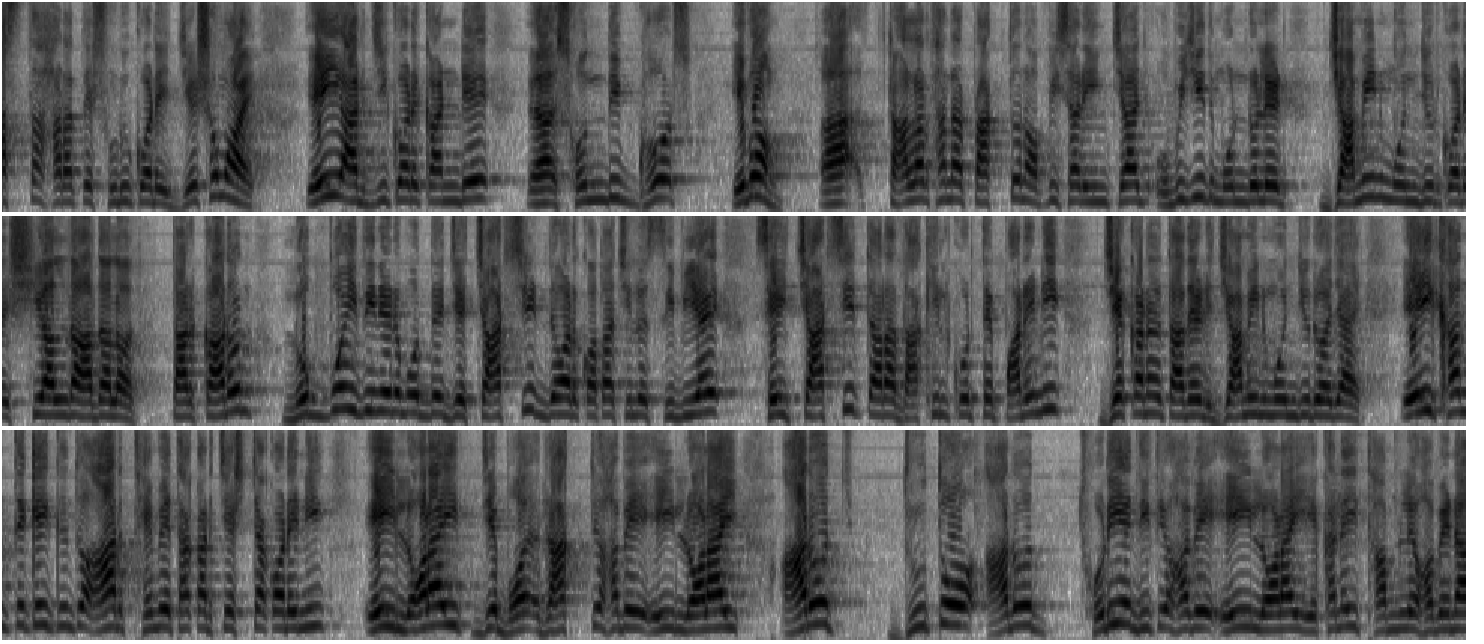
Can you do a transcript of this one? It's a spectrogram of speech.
আস্থা হারাতে শুরু করে। যে সময় এই আরজিকর কাণ্ডে সন্দীপ ঘোষ এবং টালা থানার প্রাক্তন অফিসার ইনচার্জ অভিজিৎ মণ্ডলের জামিন মঞ্জুর করে শিয়ালদা আদালত। তার কারণ নব্বই দিনের মধ্যে যে চার্জশিট দেওয়ার কথা ছিল সিবিআই, সেই চার্জশিট তারা দাখিল করতে পারেনি, যে কারণে তাদের জামিন মঞ্জুর হয়ে যায়। এইখান থেকেই কিন্তু আর থেমে থাকার চেষ্টা করেনি। এই লড়াই যে রাখতে হবে, এই লড়াই আরও দ্রুত আরও ছড়িয়ে দিতে হবে, এই লড়াই এখানেই থামলে হবে না।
